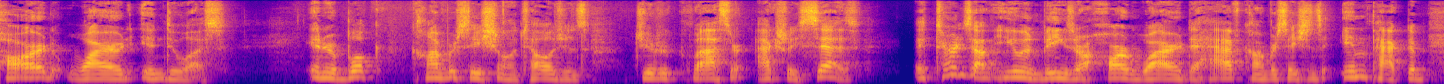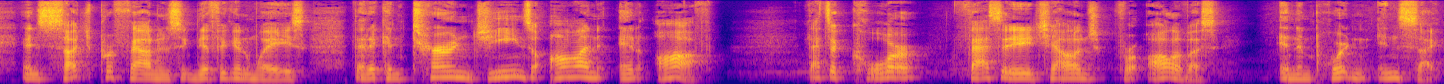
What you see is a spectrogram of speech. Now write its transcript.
hardwired into us. In her book, Conversational Intelligence, Judith Glaser actually says, it turns out that human beings are hardwired to have conversations impact them in such profound and significant ways that it can turn genes on and off. That's a core, fascinating challenge for all of us, an important insight.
